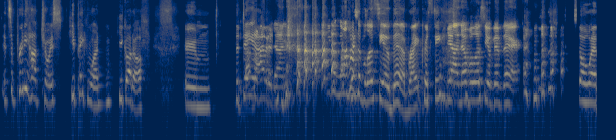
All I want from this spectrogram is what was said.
It's a pretty hard choice. He picked one. He got off. Um the day That's after, I would have done. He did not have the Velocio bib right christy? Yeah no Velocio bib there. So uh,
